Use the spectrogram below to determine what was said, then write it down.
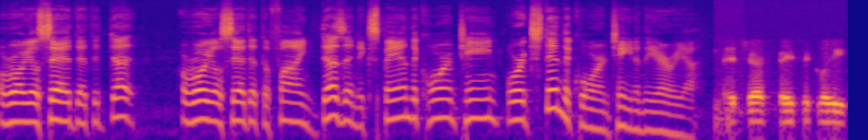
Arroyo said that the Arroyo said that the find doesn't expand the quarantine or extend the quarantine in the area. It just basically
